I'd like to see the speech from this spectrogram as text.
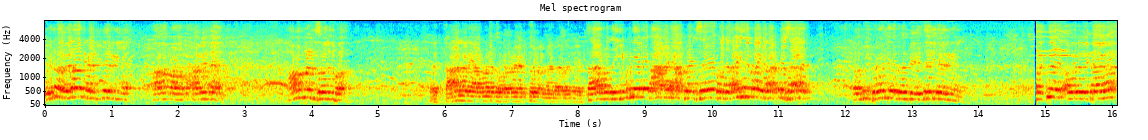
என்ன விளையாட்டு கட்டிட்டே இருக்கீங்க? ஆமா அவங்க ஆம்புலன்ஸ் வருதுப்பா. கால்நடை ஆம்புலன்ஸ் உடனே எடுத்து விடுங்க தம்பி பேருந்து தம்பி எச்சரிக்கை இருங்க சக்தி அவர்களுக்காக ஜிஎம் காமேஷ் புரஸ்காரம் சூப்பரா சூப்பரா சூப்பரா ஆறு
